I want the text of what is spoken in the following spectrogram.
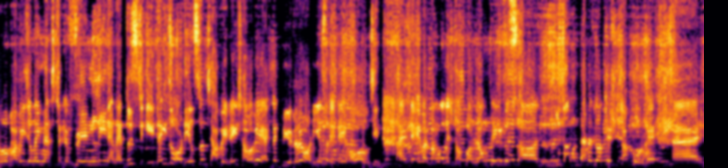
কোনো ভাবেই যেন এই ম্যাচটাকে ফ্রেন্ডলি নেন লিস্ট এটাই তো অডিয়েন্সরা চাবে এটাই স্বাভাবিক। একটা ক্রিয়েটরের অডিয়েন্সের এটাই হওয়া উচিত। এন্ড এবার বাংলাদেশ টপ ওয়ান লং থেকে কিন্তু চেষ্টা করবে। এন্ড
